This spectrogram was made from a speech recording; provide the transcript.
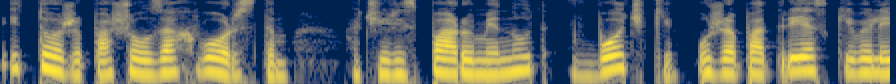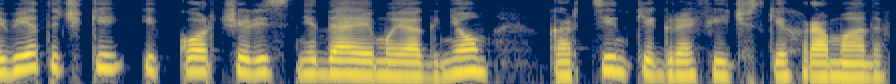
и тоже пошел за хворостом, а через пару минут в бочке уже потрескивали веточки и корчились снедаемые огнем картинки графических романов.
